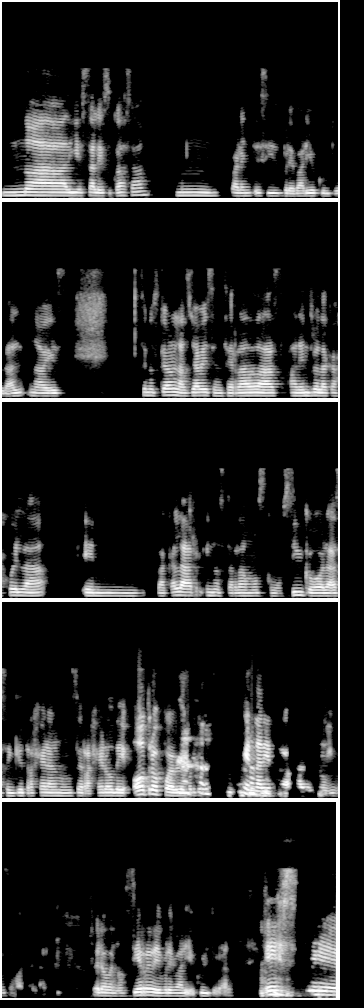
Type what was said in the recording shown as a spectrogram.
nadie sale de su casa. Un paréntesis brevario cultural. Una vez se nos quedaron las llaves encerradas adentro de la cajuela en Bacalar y nos tardamos como cinco horas en que trajeran un cerrajero de otro pueblo, porque nadie trabaja los domingos en Bacalar. Pero bueno, cierre de brevario cultural. Este,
